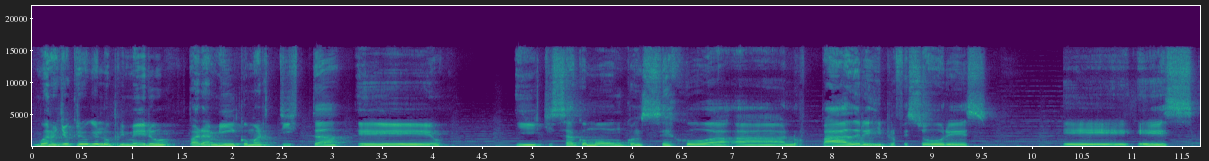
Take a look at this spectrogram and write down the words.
bueno, yo creo que lo primero para mí como artista eh, y quizá como un consejo a, los padres y profesores es,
